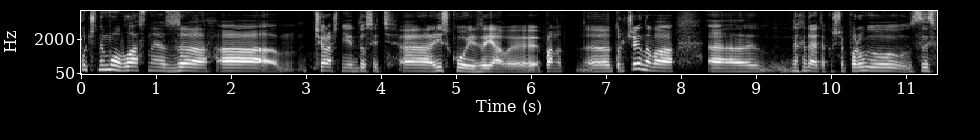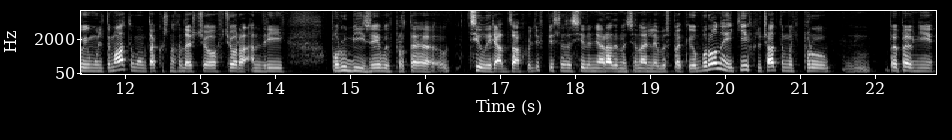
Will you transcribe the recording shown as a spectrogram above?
почнемо власне з е, вчорашньої досить е, різкої заяви пана е, Турчинова. Е, нагадаю також, що Пару зі своїм ультиматумом. Також нагадаю, що вчора Андрій Порубій заявив про те цілий ряд заходів після засідання Ради національної безпеки і оборони, які включатимуть про певні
